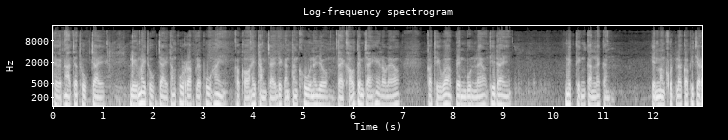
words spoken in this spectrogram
เถิดอาจจะถูกใจ หรือไม่ถูกใจทั้งผู้รับและผู้ให้ก็ขอให้ทำใจด้วยกันทั้งคู่นะโยม แต่เขาเต็มใจให้เราแล้ว ก็ถือว่าเป็นบุญแล้วที่ได้นึกถึงกันและกัน เห็นมังคุดแล้วก็พิจาร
